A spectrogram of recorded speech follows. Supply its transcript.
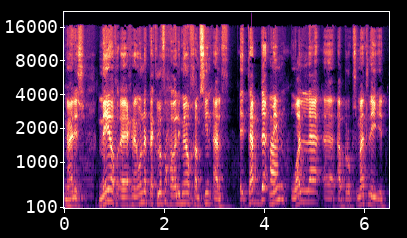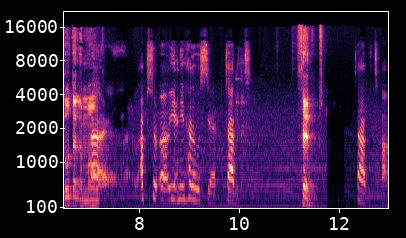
معلش 100 إحنا قلنا التكلفة حوالي 150 ألف. تبدأ آه. من ولا approximately ال total amount يعني هذا هو السعر. ثابت. ثابت. ثابت آه.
